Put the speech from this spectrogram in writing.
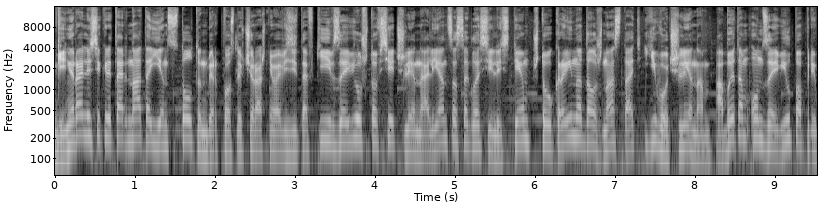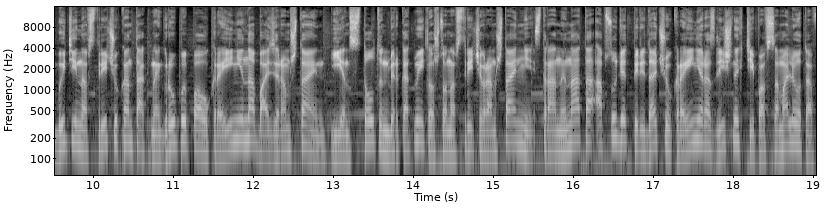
Генеральный секретарь НАТО Йенс Столтенберг после вчерашнего визита в Киев заявил, что все члены Альянса согласились с тем, что Украина должна стать его членом. Об этом он заявил по прибытии на встречу контактной группы по Украине на базе Рамштайн. Йенс Столтенберг отметил, что на встрече в Рамштайне страны НАТО обсудят передачу Украине различных типов самолетов.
